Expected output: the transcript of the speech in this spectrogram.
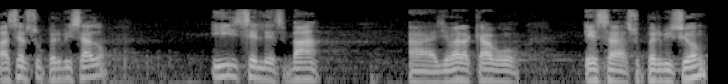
va a ser supervisado y se les va a llevar a cabo esa supervisión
